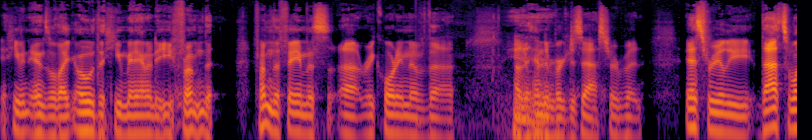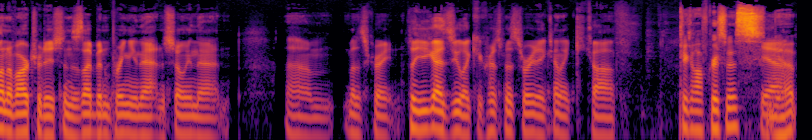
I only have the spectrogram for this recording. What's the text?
it even ends with like oh the humanity from the from the famous uh, recording of the of the Hindenburg disaster. But it's really that's one of our traditions. I've been bringing that and showing that. Um, but it's great. So you guys do like your Christmas story to kind of kick off. kick off Christmas. Yeah. Yep.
